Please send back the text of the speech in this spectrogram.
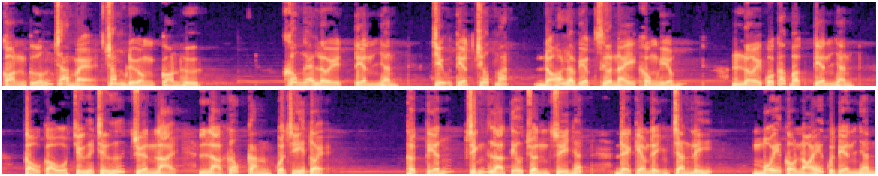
Con cướng cha mẹ trăm đường con hư. Không nghe lời tiền nhân, chịu thiệt trước mắt, đó là việc xưa nay không hiếm. Lời của các bậc tiền nhân, cầu cầu chứ chứ truyền lại là gốc căn của trí tuệ. Thực tiễn chính là tiêu chuẩn duy nhất để kiểm định chân lý. Mỗi câu nói của tiền nhân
